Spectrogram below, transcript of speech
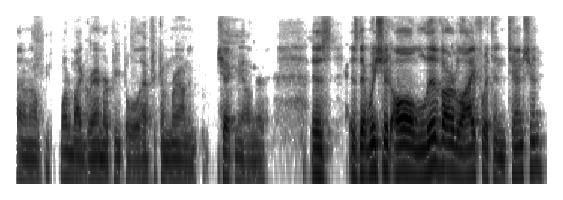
I don't know, one of my grammar people will have to come around and check me on this, is is that we should all live our life with intention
